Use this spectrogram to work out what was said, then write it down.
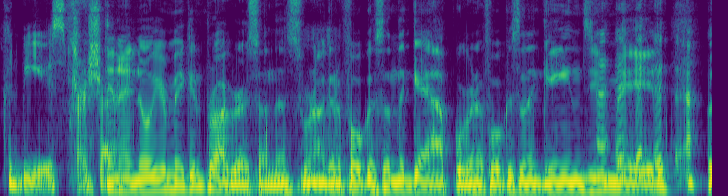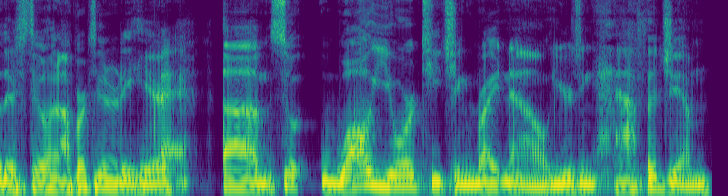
could be used for sure. And I know you're making progress on this. We're not going to focus on the gap. We're going to focus on the gains you've made, but there's still an opportunity here. Okay. Um, so while you're teaching right now, you're using half the gym.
